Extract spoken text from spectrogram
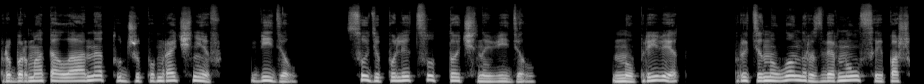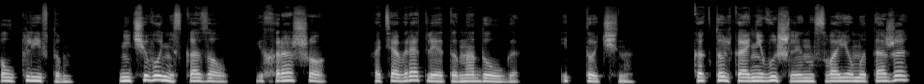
Пробормотала она, тут же помрачнев. Видел. Судя по лицу, точно видел. «Ну, привет». Протянул он, развернулся и пошел к лифтам. Ничего не сказал. И хорошо. Хотя вряд ли это надолго. И точно. Как только они вышли на своем этаже,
